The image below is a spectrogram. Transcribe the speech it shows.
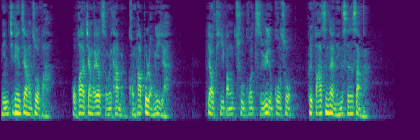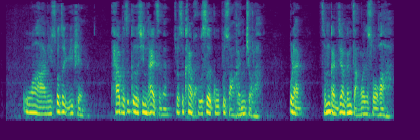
您今天这样做法，我怕将来要指挥他们，恐怕不容易啊！要提防楚国子玉的过错会发生在您身上啊！哇，你说这于骈。”他不是个性太直呢，就是看胡射姑不爽很久了，不然怎么敢这样跟长官说话？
